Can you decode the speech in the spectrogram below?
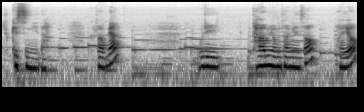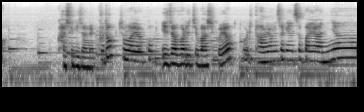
좋겠습니다. 그러면 우리 다음 영상에서 봐요. 가시기 전에 구독, 좋아요 꼭 잊어버리지 마시고요. 우리 다음 영상에서 봐요. 안녕.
